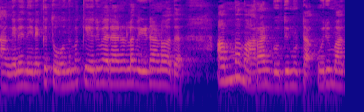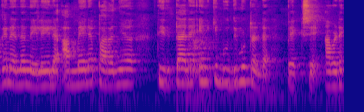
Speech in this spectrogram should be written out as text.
അങ്ങനെ നിനക്ക് തോന്നുമ്പോൾ കയറി വരാനുള്ള വീടാണോ അത്? അമ്മ മാറാൻ ബുദ്ധിമുട്ടാ. ഒരു മകൻ എന്ന നിലയിൽ അമ്മേനെ പറഞ്ഞ് തിരുത്താൻ എനിക്ക് ബുദ്ധിമുട്ടുണ്ട്. പക്ഷേ അവിടെ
